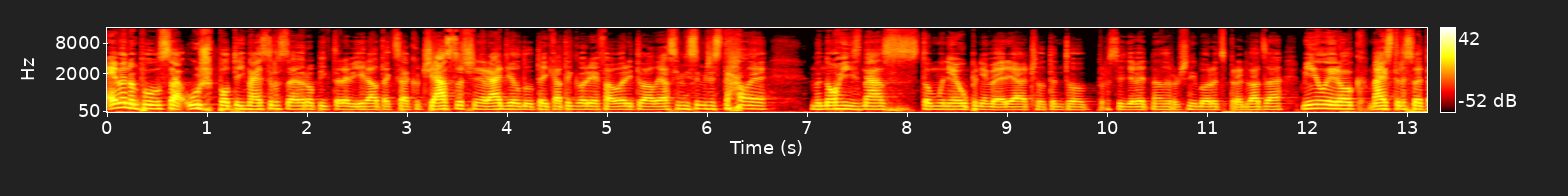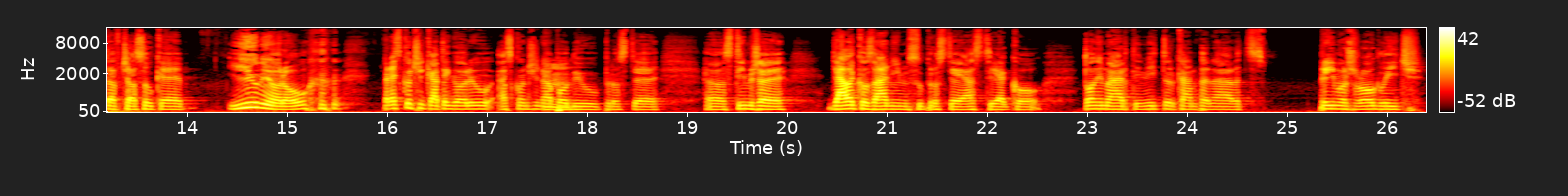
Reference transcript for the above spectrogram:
Evenepoel sa už po tých majstrovstvách Európy, ktoré vyhral, tak sa ako čiastočne radil do tej kategórie favoritov, ale ja si myslím, že stále mnohí z nás tomu neúplne veria, čo tento proste 19-ročný borec predvádza. Minulý rok majster sveta v časovke juniorov preskočí kategóriu a skončí na mm. pódiu proste uh, s tým, že ďaleko za ním sú proste jazdci ako Tony Martin, Viktor Kampenarc, Primož Roglič.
